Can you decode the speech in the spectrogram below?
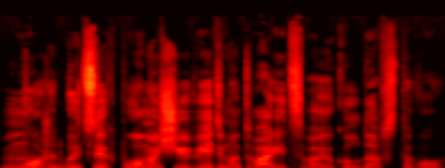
Может быть, с их помощью ведьма творит свое колдовство?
